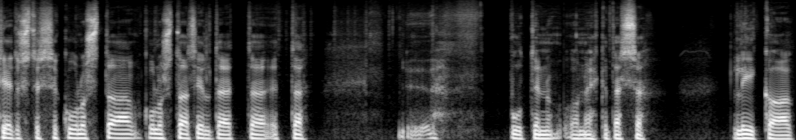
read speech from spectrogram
Tietysti se kuulostaa, kuulostaa siltä, että, että Putin on ehkä tässä liikaa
